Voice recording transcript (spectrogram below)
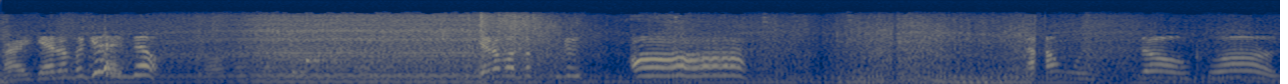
Alright, get him again. No. Get him on the fruit. Oh! That was so close.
